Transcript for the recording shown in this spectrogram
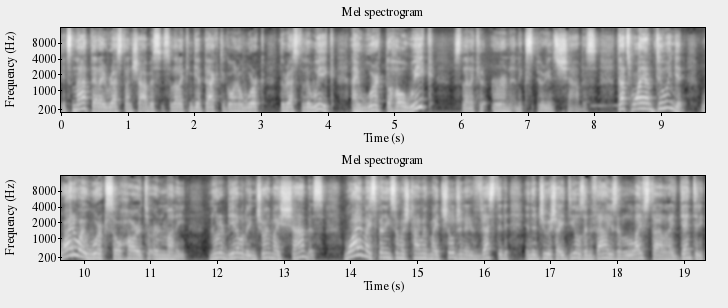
It's not that I rest on Shabbos so that I can get back to going to work the rest of the week. I work the whole week so that I could earn and experience Shabbos. That's why I'm doing it. Why do I work so hard to earn money? In order to be able to enjoy my Shabbos? Why am I spending so much time with my children and invested in their Jewish ideals and values and lifestyle and identity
